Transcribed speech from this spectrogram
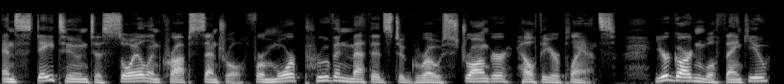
and stay tuned to Soil and Crops Central for more proven methods to grow stronger, healthier plants. Your garden will thank you,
